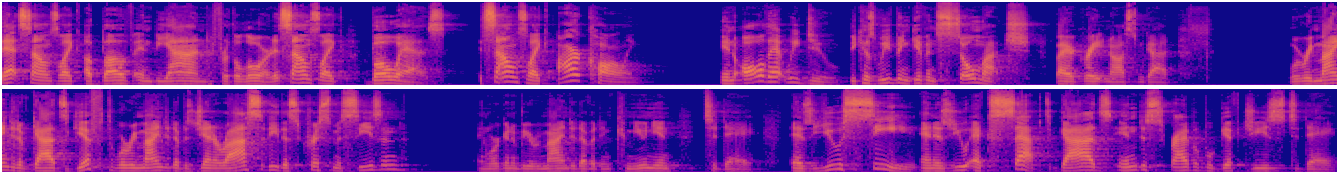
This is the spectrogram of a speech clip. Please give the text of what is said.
That sounds like above and beyond for the Lord. It sounds like Boaz. It sounds like our calling in all that we do because we've been given so much by our great and awesome God. We're reminded of God's gift. We're reminded of his generosity this Christmas season. And we're going to be reminded of it in communion today. As you see and as you accept God's indescribable gift, Jesus, today,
